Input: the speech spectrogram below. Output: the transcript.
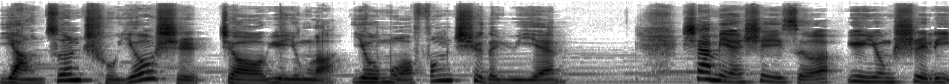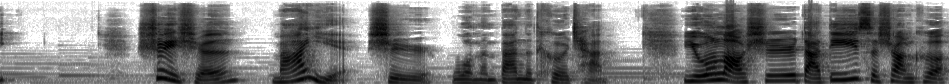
养尊处优时，就运用了幽默风趣的语言。下面是一则运用事例：睡神马也是我们班的特产。语文老师打第一次上课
